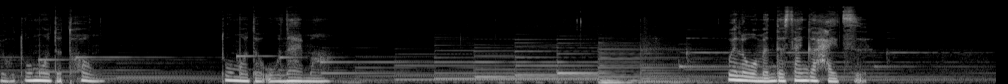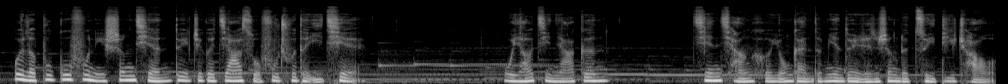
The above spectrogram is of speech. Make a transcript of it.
有多么的痛，多么的无奈吗？为了我们的三个孩子，为了不辜负你生前对这个家所付出的一切，我咬紧牙根。坚强和勇敢的面对人生的最低潮。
